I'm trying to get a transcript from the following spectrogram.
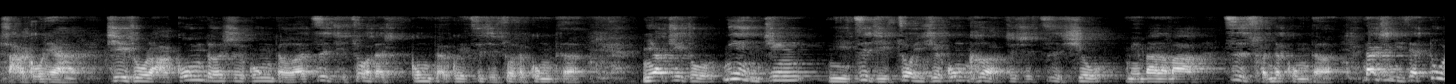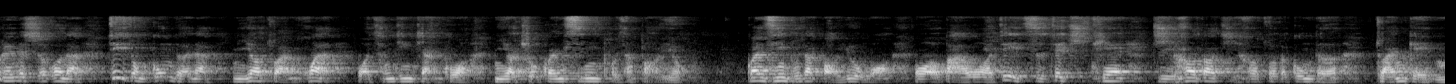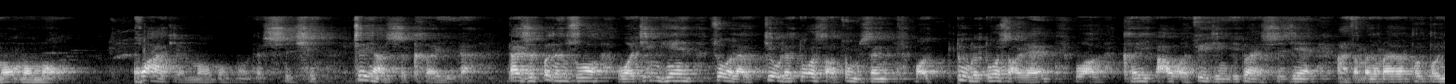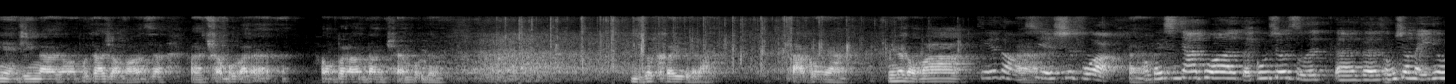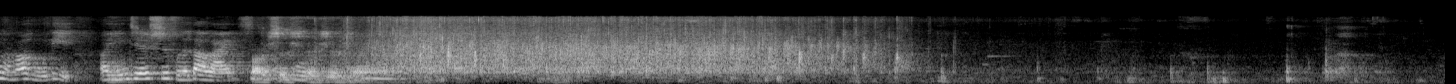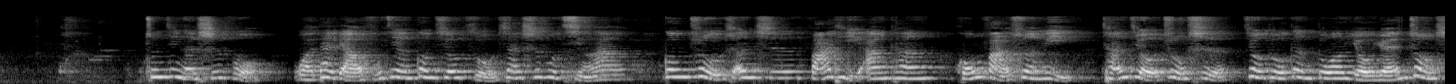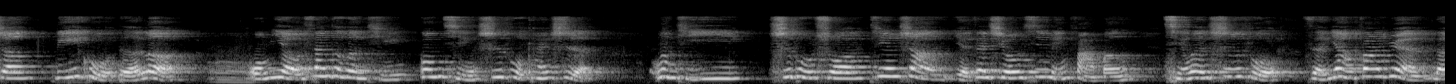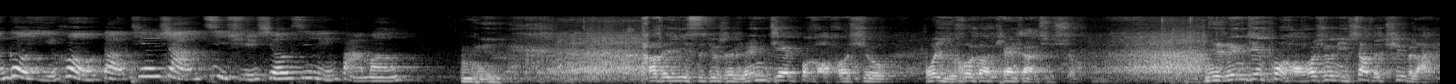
傻姑娘，记住了，功德是功德，自己做的功德归自己做的功德。你要记住，念经你自己做一些功课，这是自修，明白了吗？自存的功德。但是你在度人的时候呢，这种功德呢，你要转换。我曾经讲过，你要求观世音菩萨保佑。观世音菩萨保佑我，我把我这次这几天几号到几号做的功德转给某某某，化解某某某的事情，这样是可以的。但是不能说我今天做了救了多少众生，我度了多少人，我可以把我最近一段时间啊怎么怎么不不念经啊，什么不找小房子啊，啊全部把它夯不浪当全部的，你说可以的啦？打工呀，听得懂吗？听得懂，哎谢谢师傅。我们新加坡的公修组的呃的同学们一定会好好努力，呃，迎接师傅的到来。谢啊，谢师傅。谢谢谢谢。师傅，我代表福建共修组向师傅请安，恭祝恩师法体安康，弘法顺利，长久住世，救度更多有缘众生，离苦得乐。我们有三个问题，恭请师傅开示。问题一，师傅说天上也在修心灵法门，请问师傅怎样发愿能够以后到天上继续修心灵法门？嗯，他的意思就是人间不好好修，我以后到天上去修。你人间不好好修，你上得去不啦？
